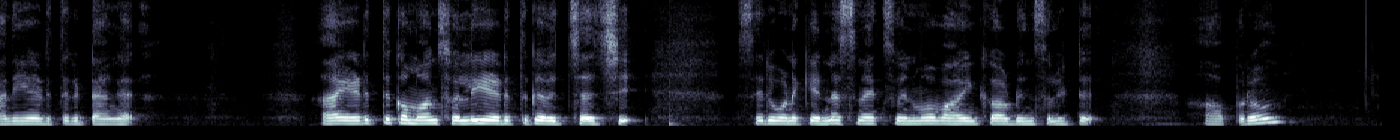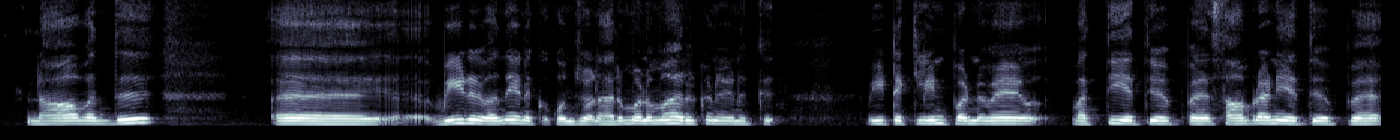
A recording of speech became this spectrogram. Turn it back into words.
அதையும் எடுத்துக்கிட்டாங்க. ஆ எடுத்துக்கம்மான்னு சொல்லி எடுத்துக்க வச்சாச்சு. சரி உனக்கு என்ன ஸ்நாக்ஸ் வேணுமோ வாங்கிக்கோ அப்படின்னு சொல்லிட்டு. அப்புறம் நான் வந்து வீடு வந்து எனக்கு கொஞ்சம் நறுமணமாக இருக்கணும் எனக்கு. வீட்டை க்ளீன் பண்ணுவேன் வத்தி ஏற்றி வைப்பேன் சாம்பிராணி ஏற்றி வைப்பேன்.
